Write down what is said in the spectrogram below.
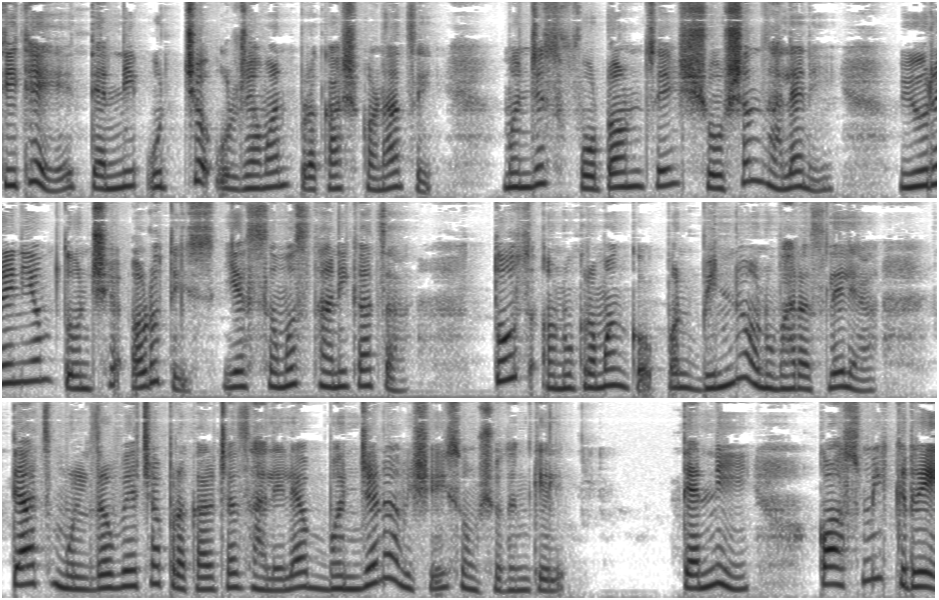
तिथे त्यांनी उच्च ऊर्जामान प्रकाश कणाचे म्हणजेच फोटॉनचे शोषण झाल्याने युरेनियम दोनशे अडोतीस या समस्थानिकाचा तोच अनुक्रमांक पण भिन्न अनुभार असलेल्या त्याच मूलद्रव्याच्या प्रकारच्या झालेल्या भंजनाविषयी संशोधन केले. त्यांनी cosmic ray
